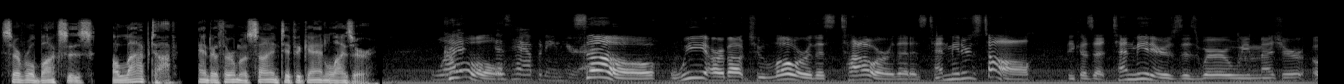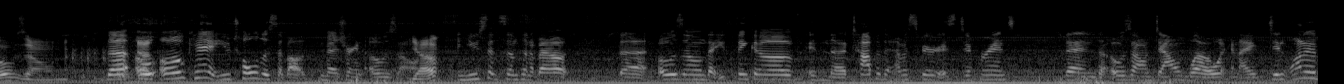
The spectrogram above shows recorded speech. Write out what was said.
several boxes, a laptop, and a thermoscientific analyzer. What is Cool. happening here? So, we are about to lower this tower that is 10 meters tall because at 10 meters is where we measure ozone. The oh, okay, you told us about measuring ozone. Yep. And you said something about the ozone that you think of in the top of the atmosphere is different than the ozone down low. And I didn't want to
